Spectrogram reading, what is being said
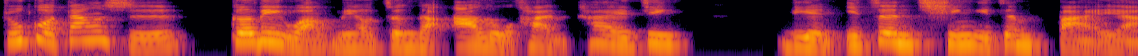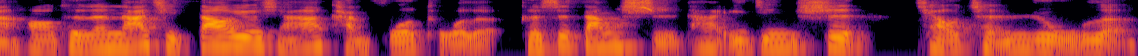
如果当时歌利王没有证到阿罗汉，他已经脸一阵青一阵白呀，哈，可能拿起刀又想要砍佛陀了。可是当时他已经是乔成儒了，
